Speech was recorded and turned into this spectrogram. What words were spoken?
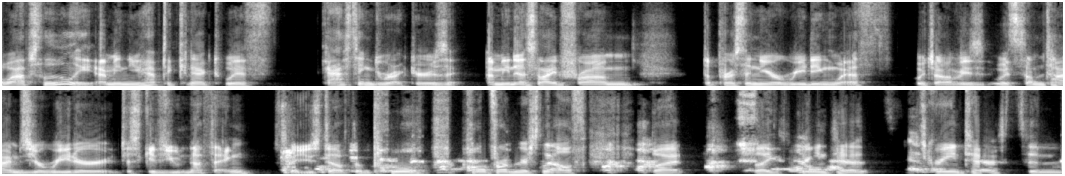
Well, absolutely. I mean, you have to connect with casting directors. I mean, aside from the person you're reading with, which obviously, with sometimes your reader just gives you nothing, so you still have to pull pull from yourself. But like screen tests, screen tests, and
